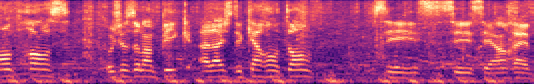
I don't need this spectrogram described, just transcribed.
en France aux Jeux Olympiques à l'âge de 40 ans, c'est- un rêve.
